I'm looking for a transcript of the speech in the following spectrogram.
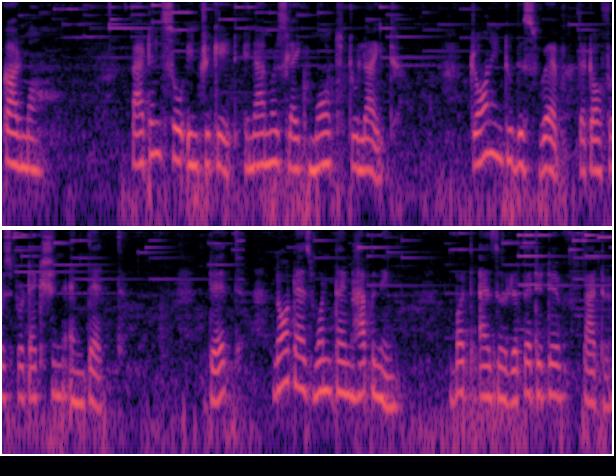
Karma. Patterns so intricate, enamels like moth to light, drawn into this web that offers protection and death. Death not as one time happening, but as a repetitive pattern.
